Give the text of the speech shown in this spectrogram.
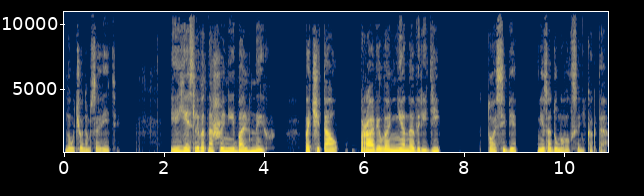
на ученом совете. И если в отношении больных почитал правило «не навреди», то о себе не задумывался никогда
